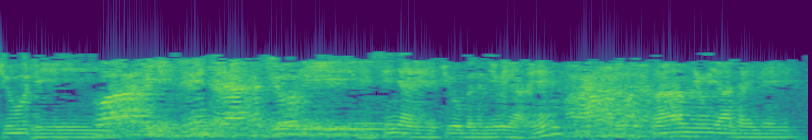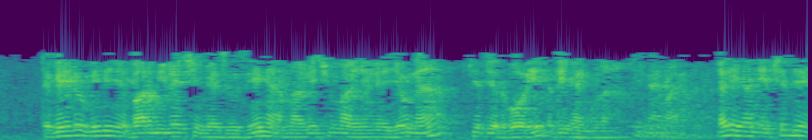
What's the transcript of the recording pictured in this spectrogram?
ကျိုးတွေသွားသိခြင်းကြံအကျိုးတွေခြင်းကြံရဲ့အကျိုးဘယ်နှမျိုးရလဲငါးမျိုးရနိုင်တယ် တကယ်လို့မိမိရဲ့ပါရမီလေးရှိမယ်ဆိုဈဉ္ညာအမှန်လေးချွတ်မှရင်လည်းယုံနာဖြစ်ဖြစ်သဘောတွေမသိနိုင်ဘူးလားသိနိုင်ပါဘူးအဲ့ဒီကနေဖြစ်ဖြစ်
